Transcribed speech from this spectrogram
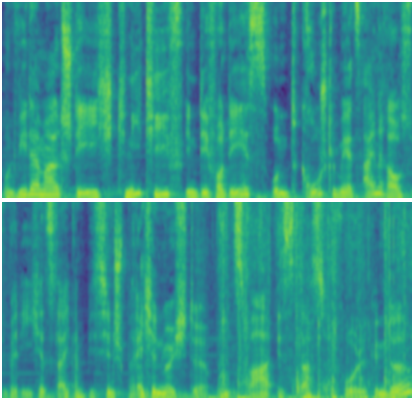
Und wieder mal stehe ich knietief in DVDs und kruschel mir jetzt eine raus, über die ich jetzt gleich ein bisschen sprechen möchte. Und zwar ist das folgende.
